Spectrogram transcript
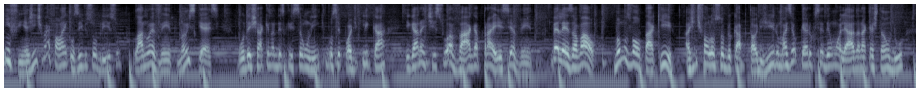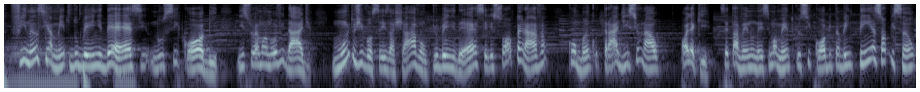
Enfim, a gente vai falar inclusive sobre isso lá no evento. Não esquece, vou deixar aqui na descrição um link, você pode clicar e garantir sua vaga para esse evento. Beleza, Val? Vamos voltar aqui. A gente falou sobre o capital de giro, mas eu quero que você dê uma olhada na questão do financiamento do BNDES no Cicobi. Isso é uma novidade. Muitos de vocês achavam que o BNDES ele só operava com banco tradicional. Olha aqui, você está vendo nesse momento que o Cicobi também tem essa opção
